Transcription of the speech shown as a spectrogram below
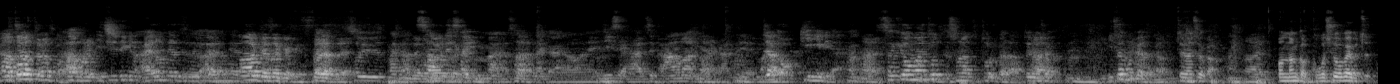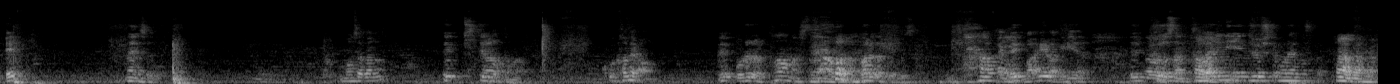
あ取ります取りますあ、これ一時的なアイロンでやってる。アイロンでやあオッケーオッケーで。すとりあえずそういう、なんか、サムネサイン。まあさなんかあのね人生初パーマみたいな感じでじゃあドッキリみたい。なはい先お前撮って、その後撮るから、撮りましょう。い。つものやつか？撮りましょうか。はい。あなんかここ障害物え？何それ？まさかの？え、切ってなかったな。これカメラ？え、俺らパーマしてないバレたってことですか？えバレるわけねえだろえ、工藤さん、代わりに炎上してもらえますか？はいはいはい。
